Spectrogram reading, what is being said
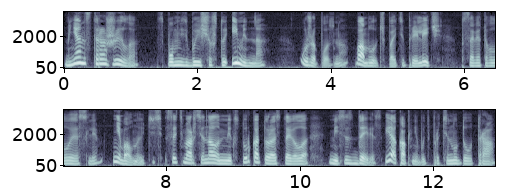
меня насторожило. Вспомнить бы еще, что именно. «Уже поздно. Вам лучше пойти прилечь», — посоветовал Уэсли. «Не волнуйтесь, с этим арсеналом микстур, который оставила миссис Дэвис, я как-нибудь протяну до утра».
